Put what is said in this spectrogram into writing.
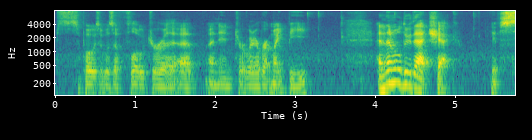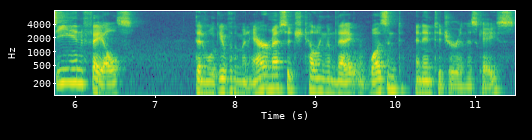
suppose it was a float or a, a, an int or whatever it might be. And then we'll do that check. If cin fails, then we'll give them an error message telling them that it wasn't an integer in this case,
